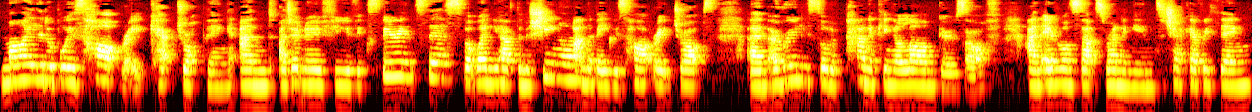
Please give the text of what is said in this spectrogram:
my little boy's heart rate kept dropping and I don't know if you've experienced this but when you have the machine on and the baby's heart rate drops um, a really sort of panicking alarm goes off and everyone starts running in to check everything.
